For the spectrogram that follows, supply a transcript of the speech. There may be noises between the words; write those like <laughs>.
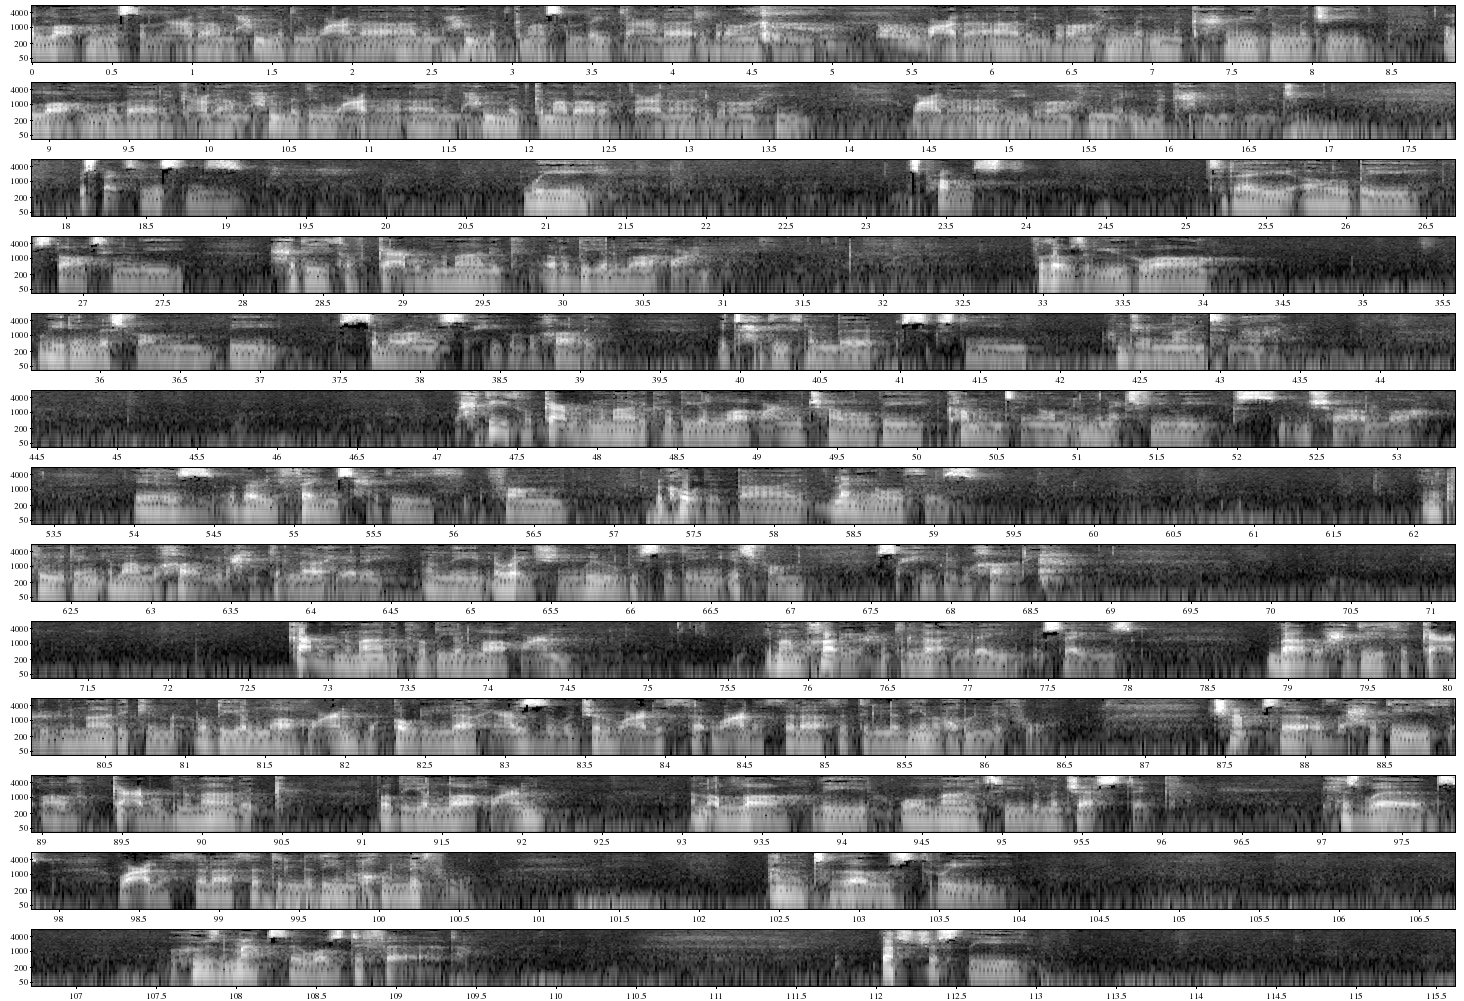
اللهم صل على محمد وعلى آل محمد كما صليت على إبراهيم وعلى آل إبراهيم إنك حميد مجيد. اللهم بارك على محمد وعلى آل محمد كما باركت على إبراهيم وعلى آل إبراهيم إنك حميد مجيد. Respected listeners, we, as promised, today I will be starting the hadith of Ka'b ibn Malik radiyallahu. For those of you who are reading this from the summarized Sahih al-Bukhari, it's hadith number 1699. The hadith of Ka'b ibn Malik radiyallahu which I will be commenting on in the next few weeks, inshallah, is a very famous hadith from recorded by many authors, including Imam Bukhari rahmatullahi alayh, and the narration we will be studying is from Sahih al-Bukhari. Ka'b ibn Malik radiyallahu anhu, Imam Bukhari rahmatullahi alayh says, باب حديث كعب بن مالك رضي الله عنه وقول الله عز وجل وعلى الثلاثة الذين خلفوا chapter of the hadith of Ka'b ibn Malik radiyallahu an and Allah the Almighty, the Majestic, His words وَعَلَى الثَّلَاثَةِ الَّذِينَ خُلِّفُوا and to those three whose matter was deferred. That's just the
